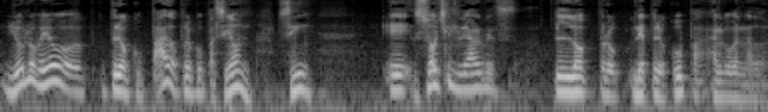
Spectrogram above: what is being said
Yo lo veo preocupado, preocupación, sí. Eh, Xochitl Galvez lo, le preocupa al gobernador,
